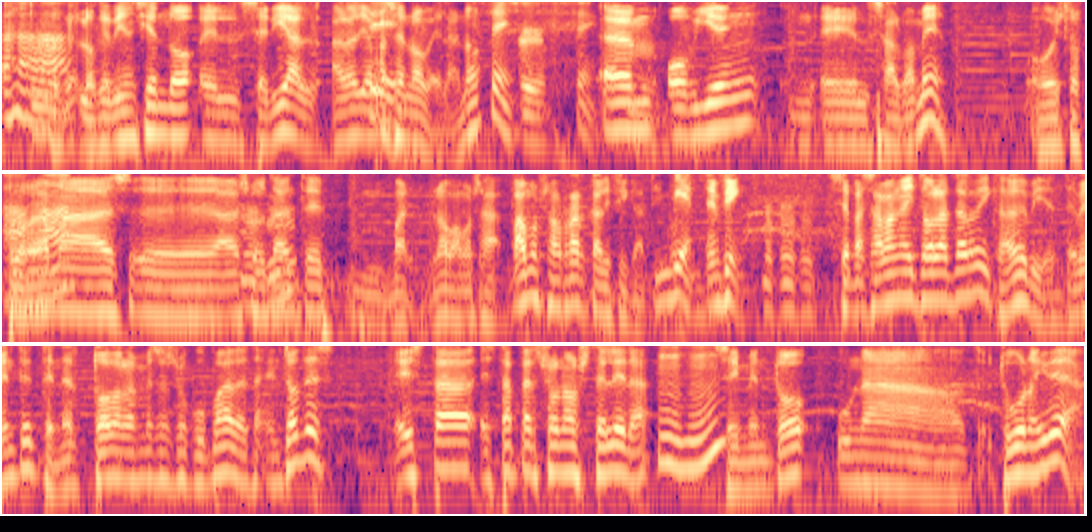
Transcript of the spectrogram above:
lo que, lo que viene siendo el serial, ahora Sí. llamase novela, ¿no? Sí. Em, o bien el Sálvame. O estos programas eh, absolutamente. Bueno, no vamos a, vamos a ahorrar calificativos. Bien. En fin, se pasaban ahí toda la tarde y, claro, evidentemente, tener todas las mesas ocupadas. Entonces, esta, esta persona hostelera Ujú. se inventó una. tuvo una idea,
